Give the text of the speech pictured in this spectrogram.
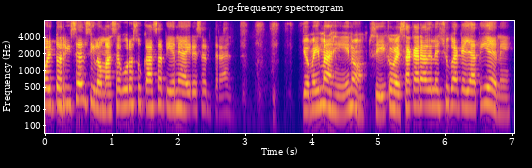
puertorricense, lo más seguro su casa tiene aire central. Yo me imagino, sí, con esa cara de lechuga que ella tiene.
